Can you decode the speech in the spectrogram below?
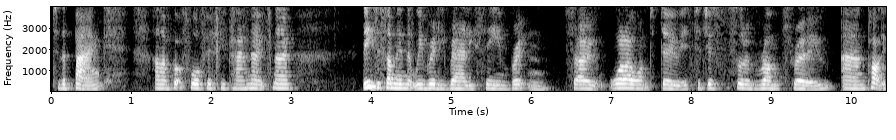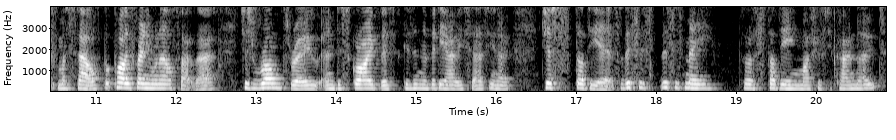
to the bank and I've got four £50 notes. Now, these are something that we really rarely see in Britain. So what I want to do is to just sort of run through and partly for myself, but partly for anyone else out there, just run through and describe this because in the video he says, you know, just study it. So this is this is me sort of studying my fifty pound note,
